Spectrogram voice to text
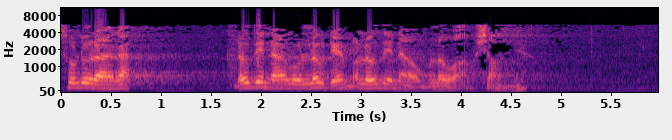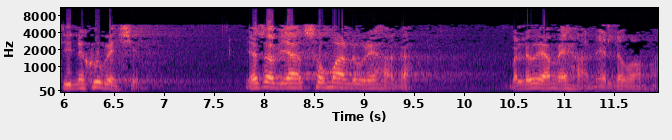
ဆိုလိုတာကလှုပ်တဲ့နာကိုလှုပ်တယ်မလှုပ်တဲ့နာကိုမလှုပ်အောင်ရှောင်ခြင်းဒီနှစ်ခုပဲရှိတယ်မြတ်စွာဘုရားဆုံးမလို့တဲ့ဟာကမလှုပ်ရမယ့်ဟာနဲ့လှုပ်အောင်ဟာ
